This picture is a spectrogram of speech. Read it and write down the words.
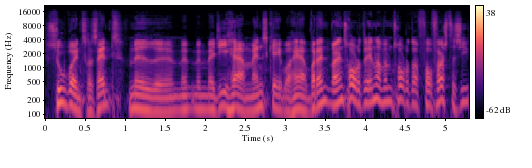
super interessant øh, med, med, med de her mandskaber her. Hvordan, hvordan tror du, det ender? Hvem tror du, der får første seed?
